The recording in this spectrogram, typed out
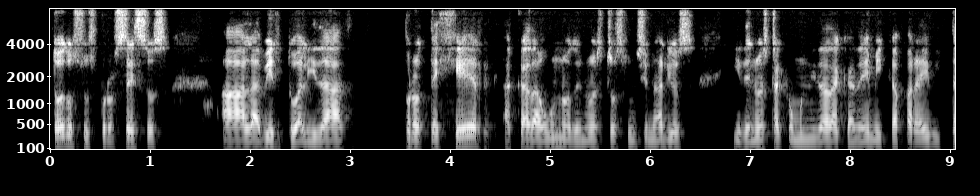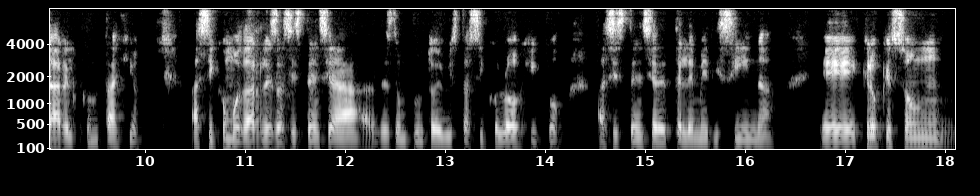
todos sus procesos, a la virtualidad, proteger a cada uno de nuestros funcionarios y de nuestra comunidad académica para evitar el contagio, así como darles asistencia desde un punto de vista psicológico, asistencia de telemedicina. Eh, creo que son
